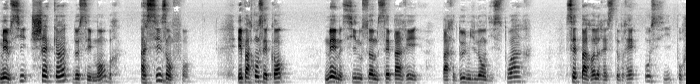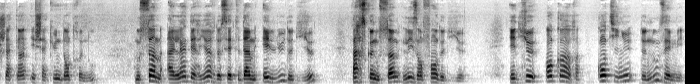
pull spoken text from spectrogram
mais aussi chacun de ses membres à ses enfants. Et par conséquent, même si nous sommes séparés par 2000 ans d'histoire, cette parole reste vraie aussi pour chacun et chacune d'entre nous. Nous sommes à l'intérieur de cette dame élue de Dieu parce que nous sommes les enfants de Dieu. Et Dieu encore continue de nous aimer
